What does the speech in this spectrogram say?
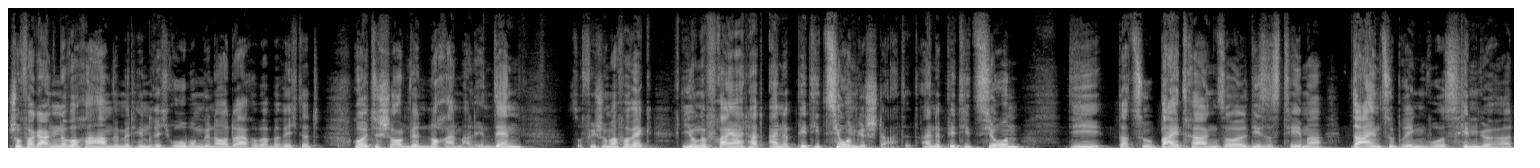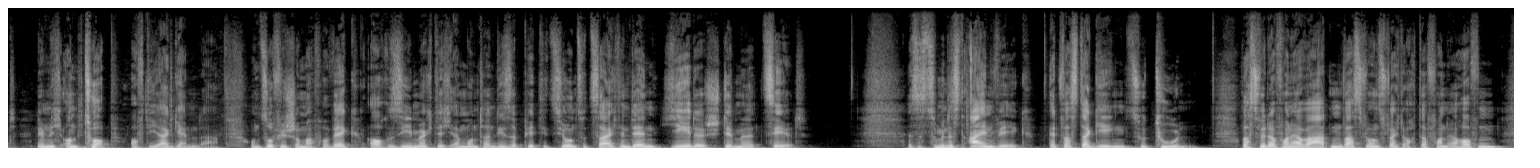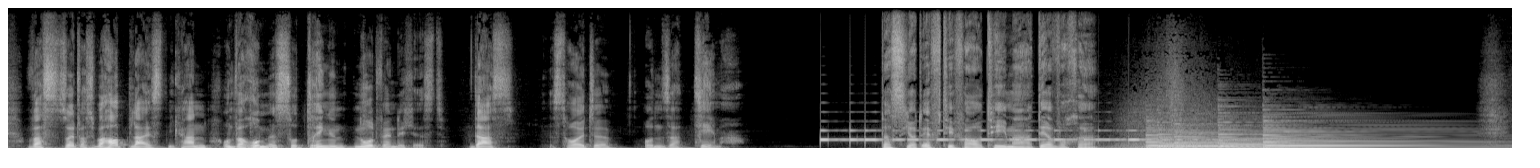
Schon vergangene Woche haben wir mit Hinrich Robum genau darüber berichtet. Heute schauen wir noch einmal hin, denn, so viel schon mal vorweg, die junge Freiheit hat eine Petition gestartet. Eine Petition, die dazu beitragen soll, dieses Thema dahin zu bringen, wo es hingehört, nämlich on top auf die Agenda. Und so viel schon mal vorweg, auch Sie möchte ich ermuntern, diese Petition zu zeichnen, denn jede Stimme zählt. Es ist zumindest ein Weg, etwas dagegen zu tun was wir davon erwarten, was wir uns vielleicht auch davon erhoffen, was so etwas überhaupt leisten kann und warum es so dringend notwendig ist. Das ist heute unser Thema. Das JFTV-Thema der Woche.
